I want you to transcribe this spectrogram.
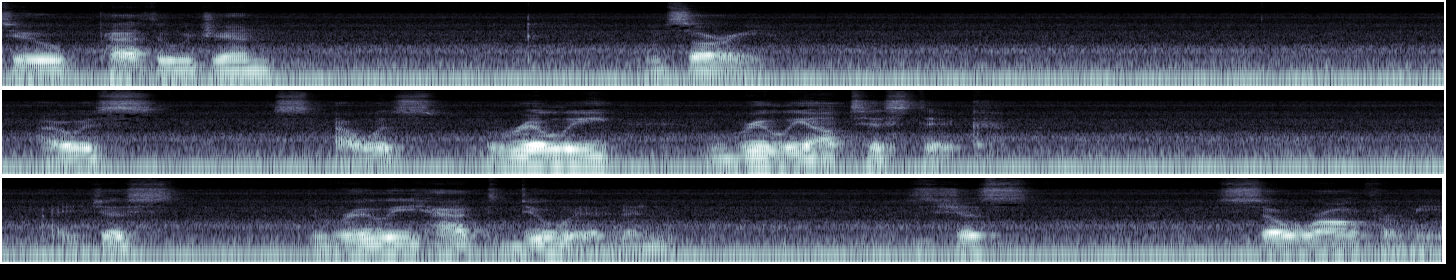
To pathogen. I'm sorry. I was I was really really autistic. I just really had to do it and it's just so wrong for me.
